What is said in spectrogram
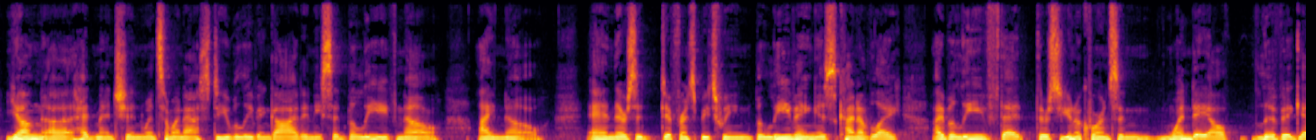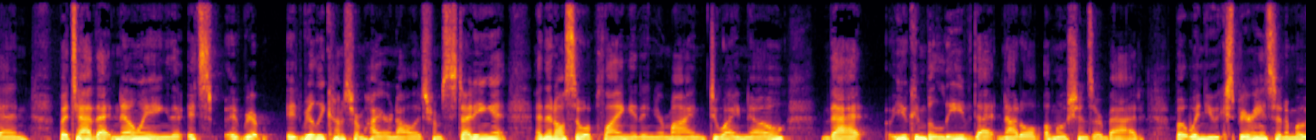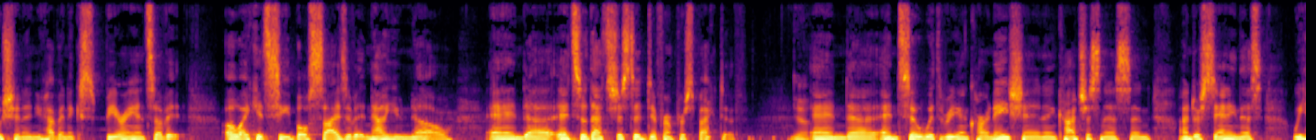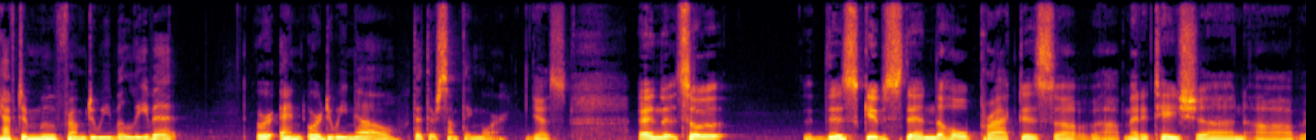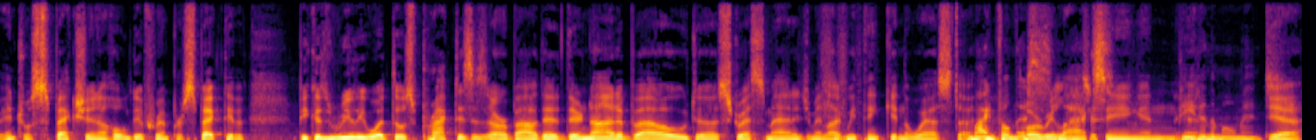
Jung uh, had mentioned when someone asked, Do you believe in God? And he said, Believe, no, I know. And there's a difference between believing is kind of like, I believe that there's unicorns and one day I'll live again. But to have that knowing that it's, it, re- it really comes from higher knowledge, from studying it and then also applying it in your mind. Do I know that you can believe that not all emotions are bad, but when you experience an emotion and you have an experience of it, oh, I could see both sides of it. Now you know, and uh, and so that's just a different perspective. Yeah. And uh, and so with reincarnation and consciousness and understanding this, we have to move from do we believe it, or and or do we know that there's something more? Yes. And so this gives then the whole practice of uh, meditation, of introspection, a whole different perspective. Because really, what those practices are about, they're, they're not about uh, stress management like we think in the West, uh, Mindfulness, or relaxing and Be and- in the moment. yeah.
